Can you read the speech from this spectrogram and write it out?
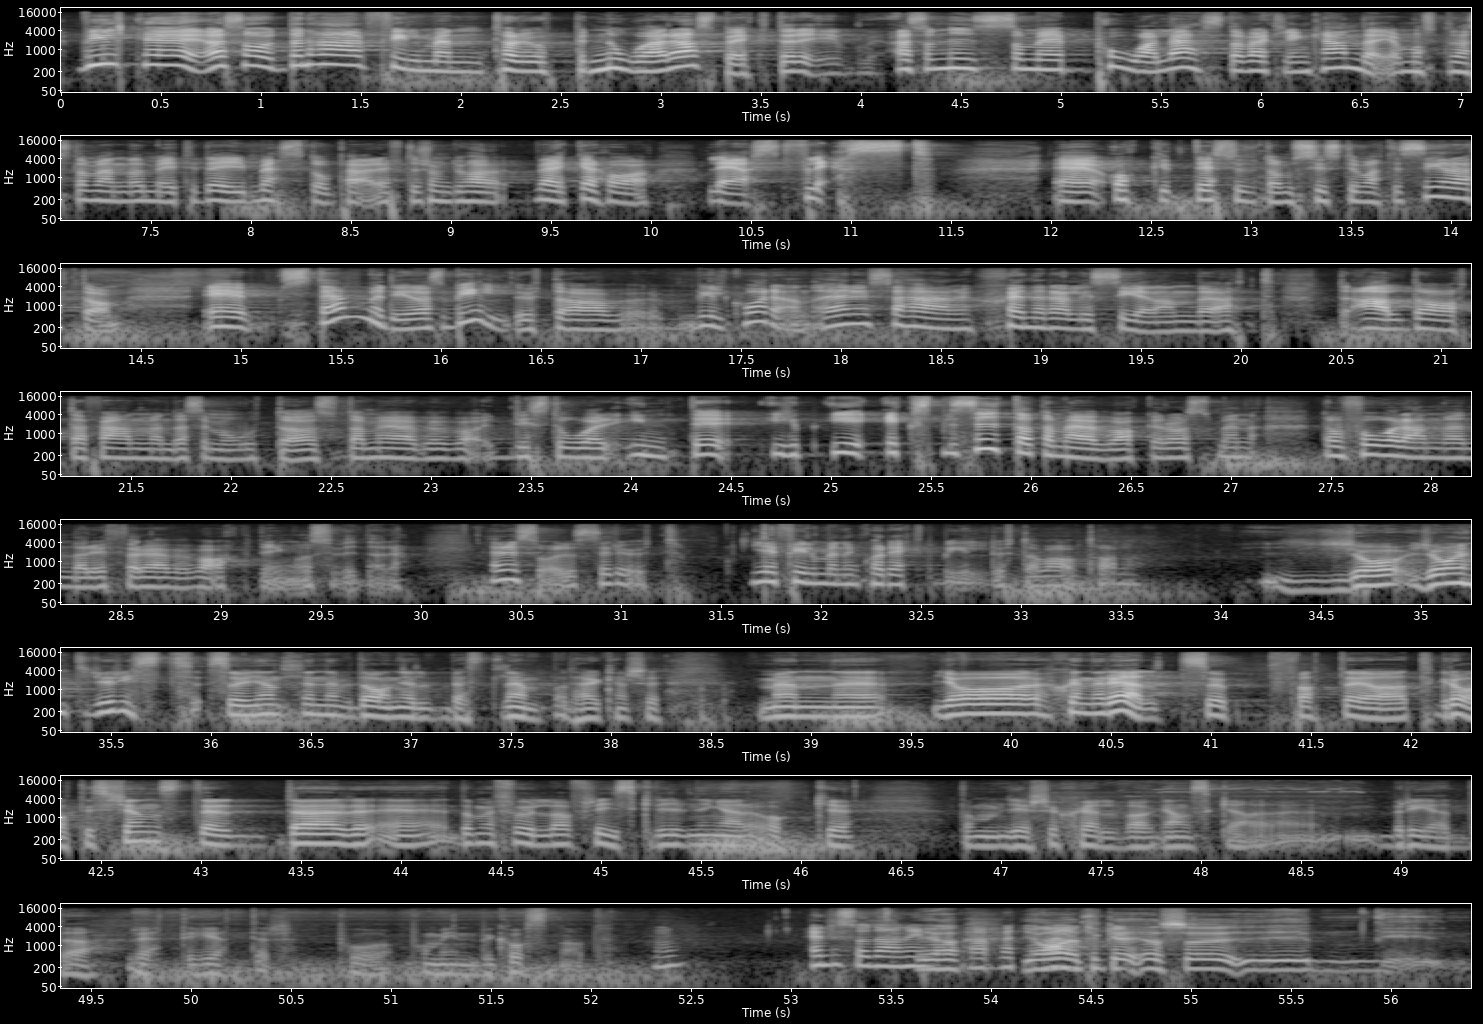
Vilka, alltså, den här filmen tar upp några aspekter. Alltså, ni som är pålästa och verkligen kan det. Jag måste nästan vända mig till dig mest då, Per, eftersom du har, verkar ha läst flest. Eh, och dessutom systematiserat dem. Eh, stämmer deras bild av villkoren? Är det så här generaliserande att all data får användas emot oss? De det står inte explicit att de övervakar oss, men de får använda det för övervakning och så vidare. Är det så det ser ut? Ger filmen en korrekt bild av avtalen? Ja, jag är inte jurist, så egentligen är Daniel bäst lämpad här kanske. Men eh, ja, generellt så uppfattar jag att gratistjänster, där, eh, de är fulla av friskrivningar och eh, de ger sig själva ganska breda rättigheter på, på min bekostnad. Mm. Det så, Daniel? Ja, ja jag tycker alltså,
